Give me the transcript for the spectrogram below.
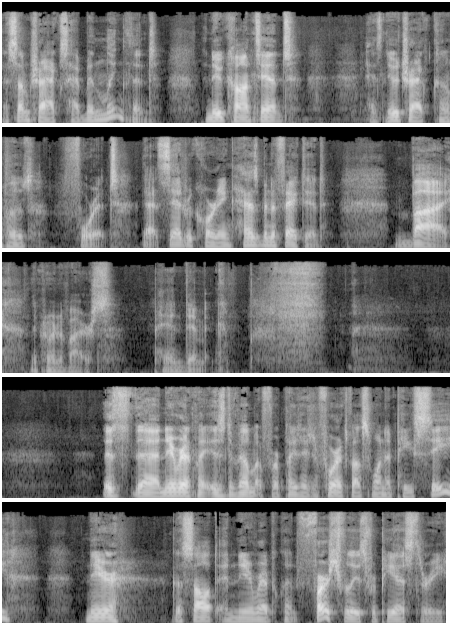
and some tracks have been lengthened. The new content has new tracks composed for it. That said, recording has been affected by the coronavirus pandemic. This the NieR Replicant is development for PlayStation 4, Xbox One, and PC. NieR Gestalt and NieR Replicant first released for PS3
